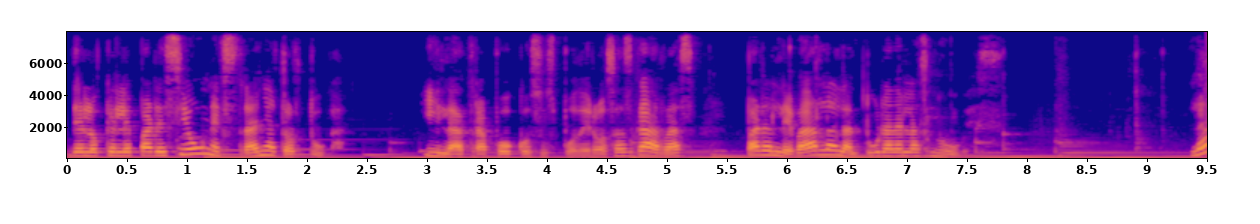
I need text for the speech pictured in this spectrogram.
de lo que le pareció una extraña tortuga, y la atrapó con sus poderosas garras para elevarla a la altura de las nubes. La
